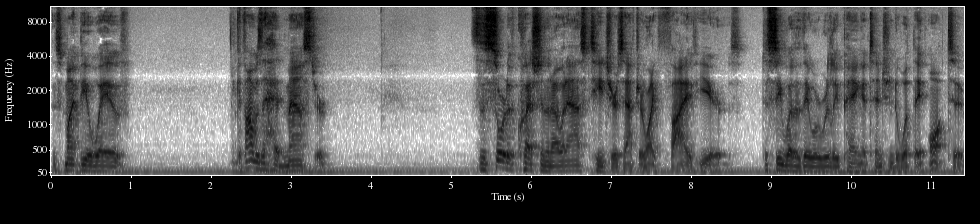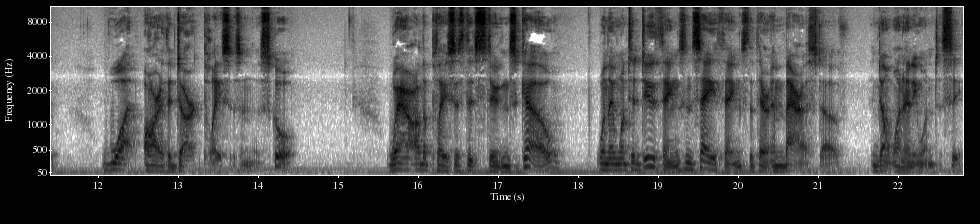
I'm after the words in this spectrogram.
This might be a way of, like if I was a headmaster, it's the sort of question that I would ask teachers after like five years to see whether they were really paying attention to what they ought to. What are the dark places in the school? Where are the places that students go when they want to do things and say things that they're embarrassed of and don't want anyone to see?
